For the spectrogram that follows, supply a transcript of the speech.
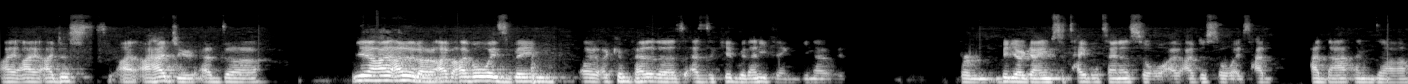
I I, I just I, I had you, and uh, yeah, I, I don't know. I've I've always been a, a competitor as, as a kid with anything. You know, from video games to table tennis, or I, have just always had had that, and uh,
